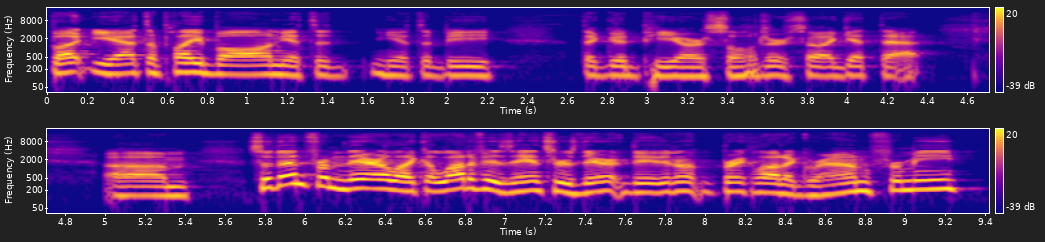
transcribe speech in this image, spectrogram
But you have to play ball and you have to you have to be the good pr soldier so i get that um, so then from there like a lot of his answers there they don't break a lot of ground for me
